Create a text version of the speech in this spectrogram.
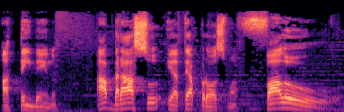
atendendo. Abraço e até a próxima. Falou!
